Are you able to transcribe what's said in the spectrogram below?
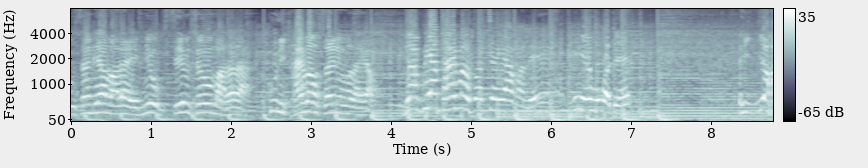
กูสันที่มาเลยนิ้วซีมซูมาแล้วล่ะกูนี่ไทยบ้างใส่เนี่ยมาเลยอะ งานเพียไทยมาตัวใจอะมาเลยนี่ไงหัวเด็กไอ้ยะ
